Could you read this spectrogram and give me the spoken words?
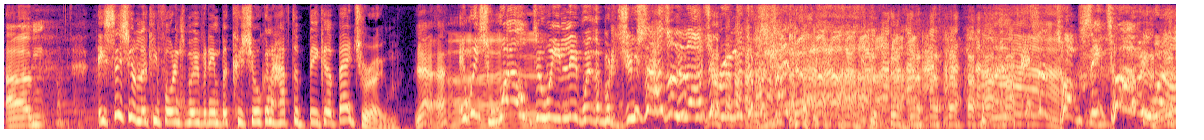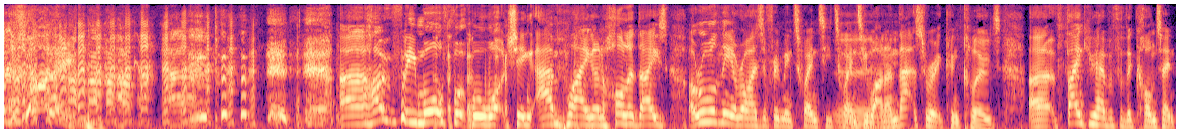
Um, it says you're looking forward to moving in because you're going to have the bigger bedroom. Yeah. In which world do we live where the producer has a larger room than the presenter? it's a topsy-turvy world, surely. uh, hopefully, more football watching and playing on holidays are all on the horizon for him in 2021, and that's where it concludes. Uh, thank you, Heather, for the content.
